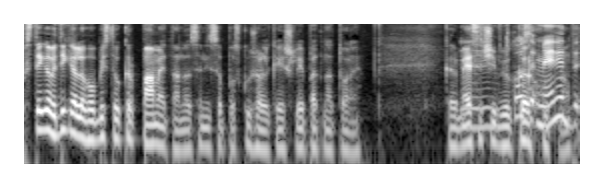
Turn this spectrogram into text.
z tega vidika je bilo v bistvu kar pametno, da se niso poskušali kaj šlepati na to. Ne. Ker Mesič je Mm, bil tako kar se- meni je hud, d-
